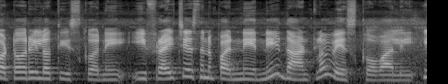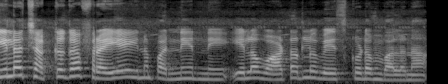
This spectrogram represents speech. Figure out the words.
కటోరీలో తీసుకొని ఈ ఫ్రై చేసిన పన్నీర్ని దాంట్లో వేసుకోవాలి. ఇలా చక్కగా ఫ్రై అయిన పన్నీర్ని ఇలా వాటర్లో వేసుకోవడం వలన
